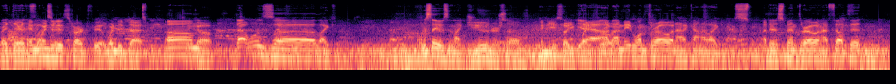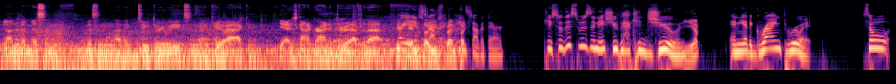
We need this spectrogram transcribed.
right there. The And when did it start? Feel, when did that Um, kick up? that was uh, like I want to say it was in like June or so. And you so you played yeah, I, I made one throw and I kind of like I did a spin throw and I felt it and you know, I ended up missing missing I think two three weeks and then came Yeah. back and yeah, just kind of grinding through it after that. All right, you can stop it. You can stop it there. Okay, so this was an issue back in June. Yep. And he had to grind through it. So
